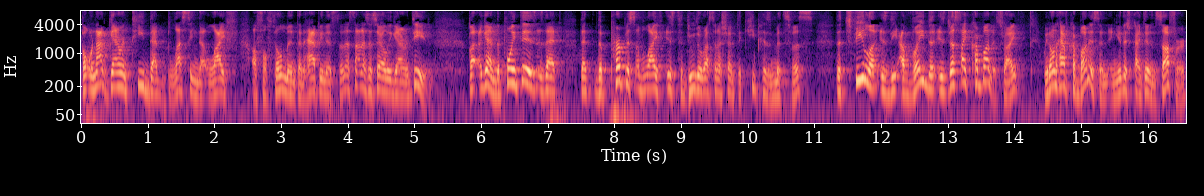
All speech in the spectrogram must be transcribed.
but we're not guaranteed that blessing, that life of fulfillment and happiness. So that's not necessarily guaranteed. But again, the point is, is that, that the purpose of life is to do the Ratzon Hashem, to keep his mitzvahs. The tefillah is the avodah, is just like karbanis, right? We don't have karbanis, and, and Yiddishkeit didn't suffer,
